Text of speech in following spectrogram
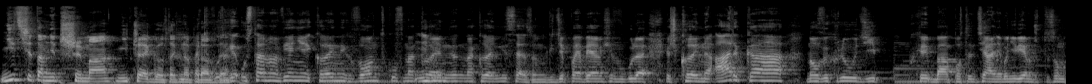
nic się tam nie trzyma, niczego tak naprawdę. Takie ustanowienie kolejnych wątków na kolejny, Mhm. na kolejny sezon, gdzie pojawiają się w ogóle już kolejna arka nowych ludzi, chyba potencjalnie, bo nie wiem, czy to są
